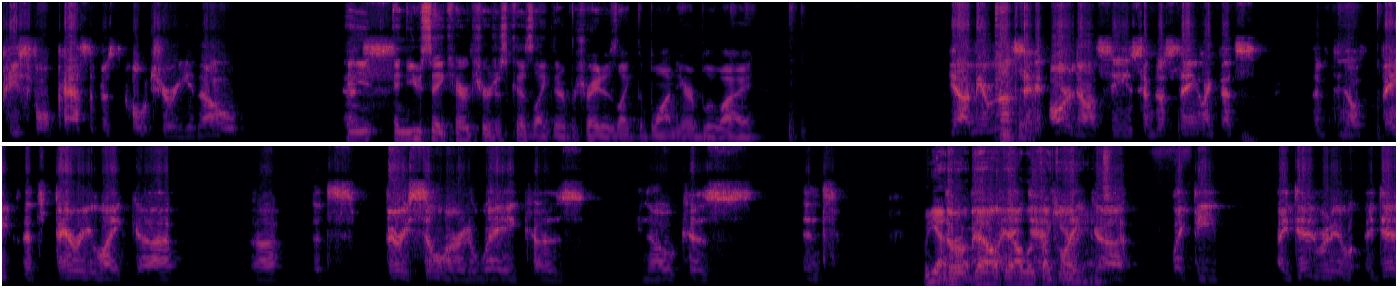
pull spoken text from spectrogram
peaceful pacifist culture. You know. And you, and you say caricature just because like they're portrayed as like the blonde hair, blue eye. Yeah, I mean, I'm not saying they are Nazis. I'm just saying like that's you know fake. That's very like uh, uh, that's very similar in a way because you know because and well, yeah, no, they all, they all look like like, uh, like the I did really I did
